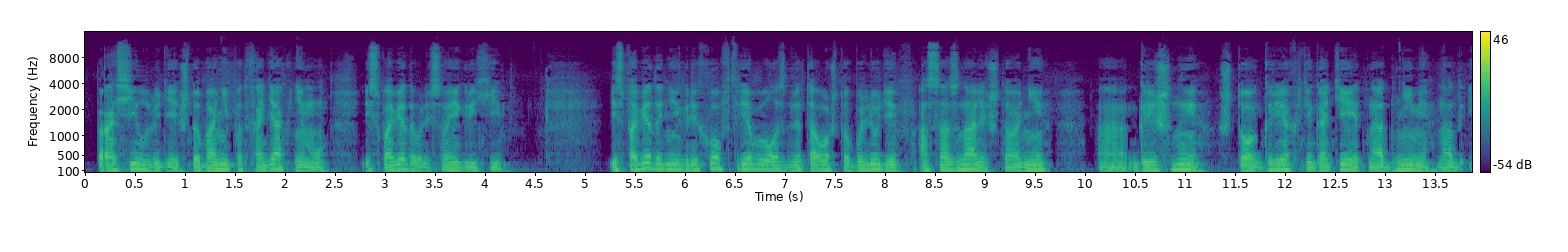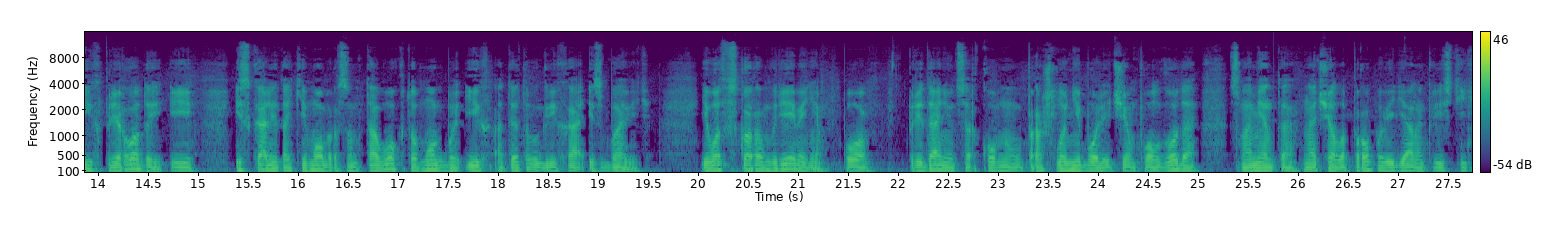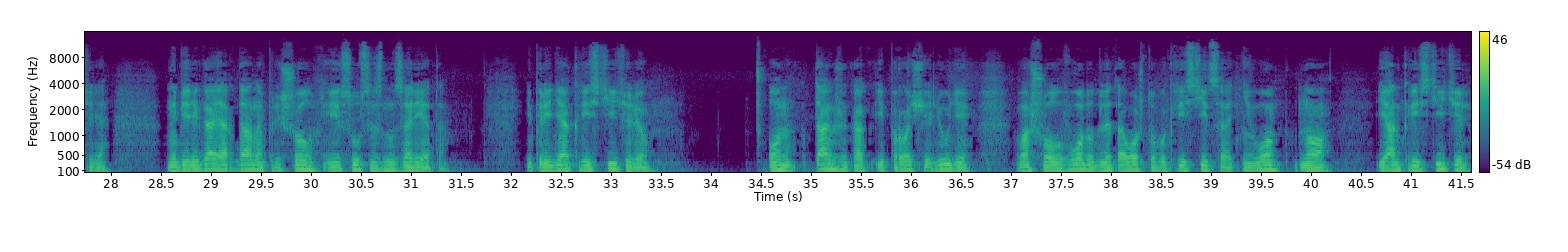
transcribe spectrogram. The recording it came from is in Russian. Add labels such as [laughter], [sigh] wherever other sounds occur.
просил людей, чтобы они, подходя к нему, исповедовали свои грехи. Исповедание грехов требовалось для того, чтобы люди осознали, что они э, грешны, что грех тяготеет над ними, над их природой, и искали таким образом того, кто мог бы их от этого греха избавить. И вот в скором времени, по преданию церковному, прошло не более чем полгода с момента начала проповеди Иоанна Крестителя, на берега Иордана пришел Иисус из Назарета. И придя к Крестителю, он так же, как и прочие люди, вошел в воду для того, чтобы креститься от него, но Иоанн Креститель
